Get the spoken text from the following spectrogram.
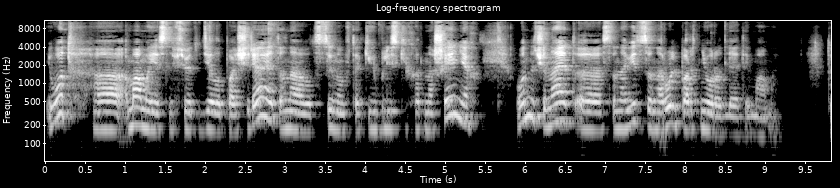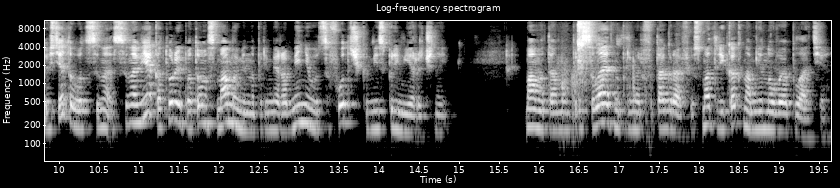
И вот а, мама, если все это дело поощряет, она вот с сыном в таких близких отношениях, он начинает э, становиться на роль партнера для этой мамы. То есть это вот сыновья, которые потом с мамами, например, обмениваются фоточками из примерочной. Мама там им присылает, например, фотографию. Смотри, как на мне новое платье.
